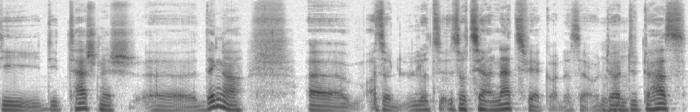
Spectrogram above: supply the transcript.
die die technisch äh, Dinger äh, also sozialen Netzwerk oder so und mhm. du, du hast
